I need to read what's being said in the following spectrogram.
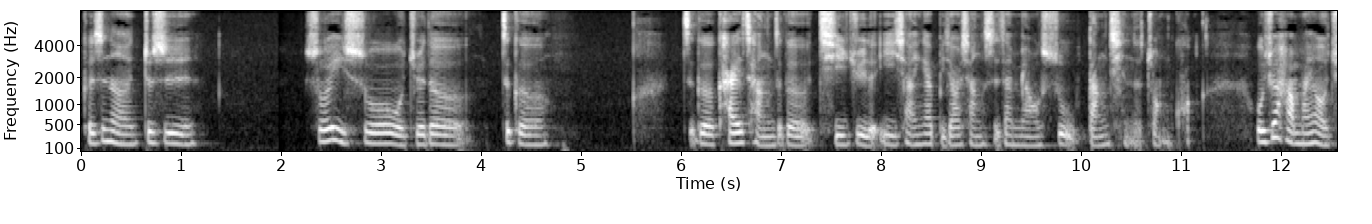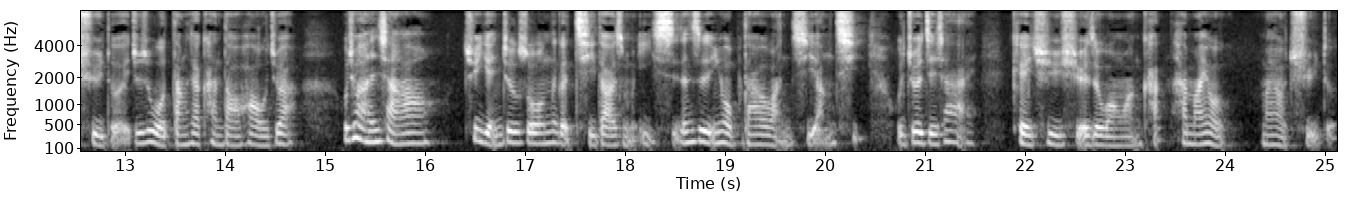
可是呢，就是所以说，我觉得这个这个开场这个棋局的意象，应该比较像是在描述当前的状况。我觉得还蛮有趣的，就是我当下看到的话，我就我就很想要去研究说那个旗到底什么意思，但是因为我不太会玩西洋棋，我觉得接下来可以去学着玩玩看，还蛮有蛮有趣的。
